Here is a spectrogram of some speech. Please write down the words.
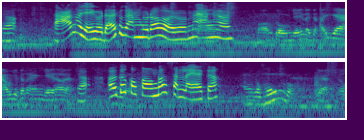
Dạ. Thả nó vậy rồi để thức ăn vô đó rồi nó ăn ha. Anh bọn tuồng vậy là cho thảy rau vô cho nó ăn vậy thôi à. Dạ. Ơi cái con con đó xanh lè kìa. Ăn rau muống rồi. Dạ rau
